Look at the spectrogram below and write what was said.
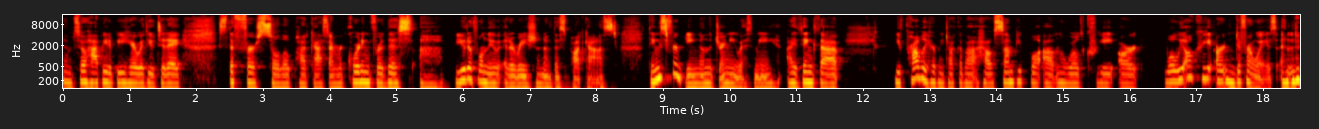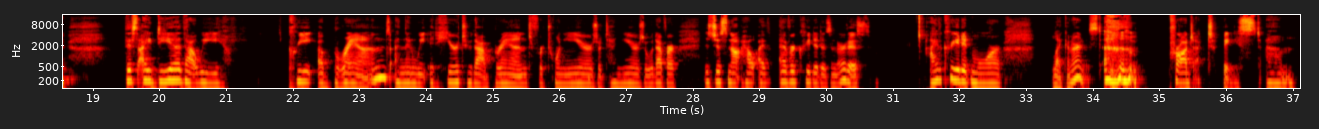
I'm so happy to be here with you today. It's the first solo podcast I'm recording for this uh, beautiful new iteration of this podcast. Thanks for being on the journey with me. I think that you've probably heard me talk about how some people out in the world create art well, we all create art in different ways. And this idea that we create a brand and then we adhere to that brand for 20 years or 10 years or whatever is just not how I've ever created as an artist. I've created more like an artist, project based. Um,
